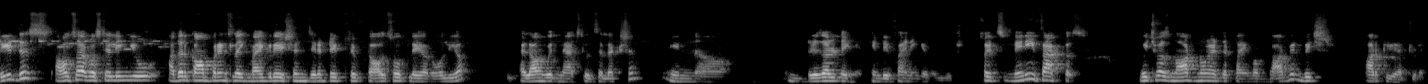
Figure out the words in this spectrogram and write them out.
read this. Also, I was telling you other components like migration, genetic drift also play a role here, along with natural selection in uh, resulting in defining evolution. So it's many factors which was not known at the time of Darwin, which are clear today.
